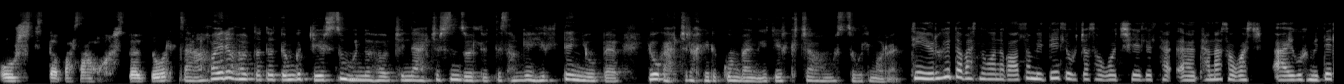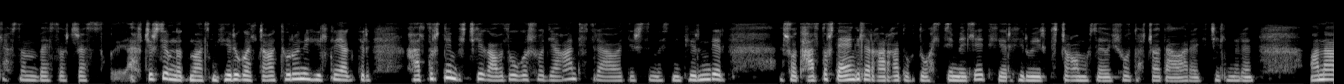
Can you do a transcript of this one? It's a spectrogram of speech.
өөрсдөө бас авах хэрэгтэй зүйл. За хоёрын хувьд одоо дөнгөж ирсэн хүний хувьд чиний авчирсан зүйлүүдээс хамгийн хэрэгтэй нь юу байв? Юуг авчрах хэрэггүй юм байна гэж эргэж байгаа хүмүүс зөвлөмөр байна. Тийм ерөөдөө бас нөгөө нэг олон мэдээлэл өгж байгаа суугаад жишээлбэл танаас угаач айгүйх мэдээлэл авсан байсан учраас авчирсан юмнууд мал хэрэг болж байгаа. Төрөний хэлсэн яг тэр халдвартын бичгийг авалгүйгээр шууд ягаан дэвтрээ аваад ирсэн байсан. Тэрэн дээр шууд халдварт англиар гаргаад өгдөг болсон юм байлээ. Тэгэхээр хэрвээ эргэж байгаа хүмүүс байвал шууд очиод аваарай гэж хэлмээр байна. Манай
